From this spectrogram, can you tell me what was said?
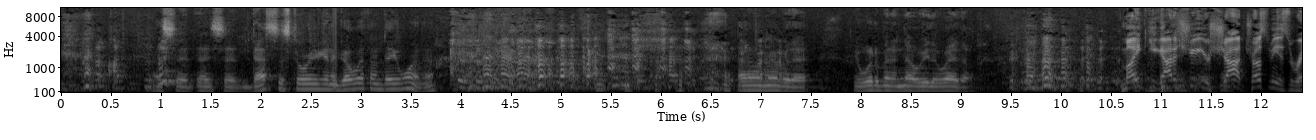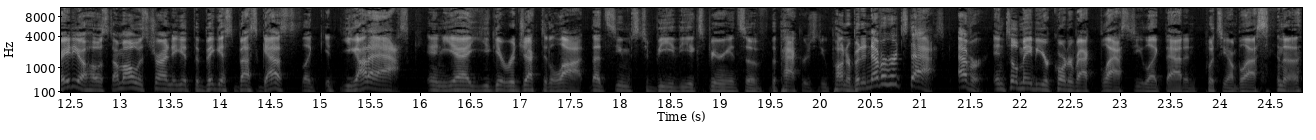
I said, I said, that's the story you're going to go with on day one, huh? I don't remember that. It would have been a no either way, though. Mike, you got to shoot your shot. Trust me, as a radio host, I'm always trying to get the biggest, best guests. Like, you got to ask. And yeah, you get rejected a lot. That seems to be the experience of the Packers' new punter. But it never hurts to ask, ever, until maybe your quarterback blasts you like that and puts you on blast in a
